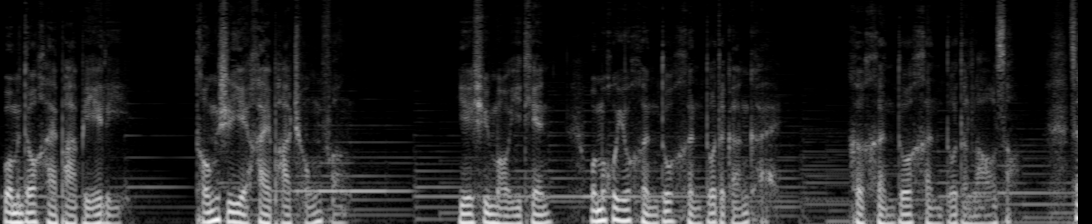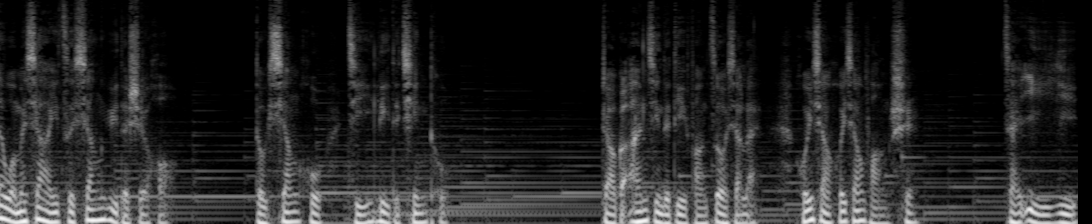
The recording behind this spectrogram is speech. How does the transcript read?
我们都害怕别离，同时也害怕重逢。也许某一天，我们会有很多很多的感慨，和很多很多的牢骚，在我们下一次相遇的时候，都相互极力的倾吐。找个安静的地方坐下来，回想回想往事，再忆一忆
